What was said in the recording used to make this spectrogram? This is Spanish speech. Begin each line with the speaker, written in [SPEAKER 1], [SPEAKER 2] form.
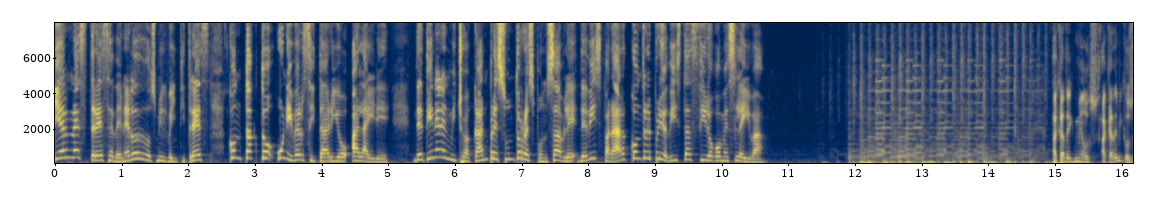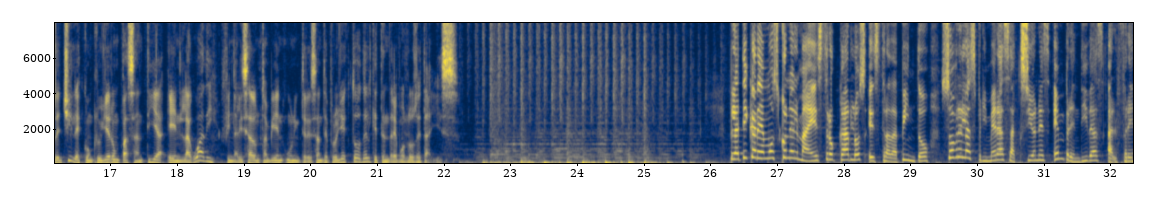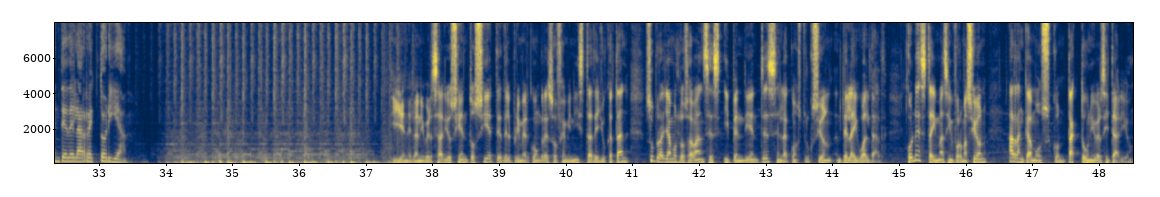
[SPEAKER 1] Viernes 13 de enero de 2023, contacto universitario al aire. Detienen en Michoacán presunto responsable de disparar contra el periodista Ciro Gómez Leiva.
[SPEAKER 2] Académicos, de Chile concluyeron pasantía en la UADI, finalizaron también un interesante proyecto del que tendremos los detalles.
[SPEAKER 1] Platicaremos con el maestro Carlos Estrada Pinto sobre las primeras acciones emprendidas al frente de la Rectoría.
[SPEAKER 2] Y en el aniversario 107 del primer Congreso Feminista de Yucatán, subrayamos los avances y pendientes en la construcción de la igualdad. Con esta y más información, arrancamos Contacto Universitario.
